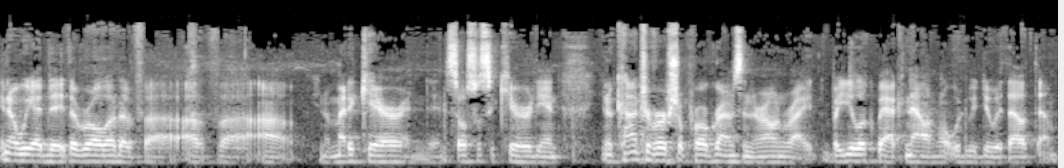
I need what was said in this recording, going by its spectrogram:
you know, we had the, the rollout of, uh, of uh, you know, Medicare and, and Social Security and, you know, controversial programs in their own right. But you look back now, and what would we do without them?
